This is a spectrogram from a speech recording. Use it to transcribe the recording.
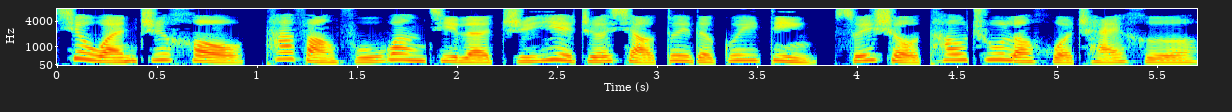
嗅完之后，他仿佛忘记了职业者小队的规定，随手掏出了火柴盒。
